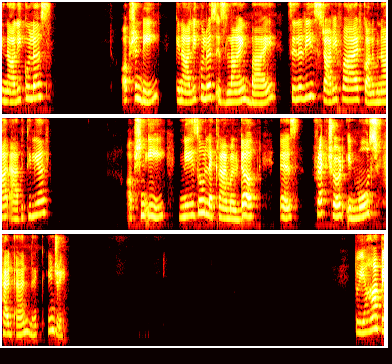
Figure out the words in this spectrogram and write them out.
canaliculus. Option D. Canaliculus is lined by ciliary stratified columnar epithelia. Option E. Nasolacrimal duct is fractured in most head and neck injury. तो यहाँ पे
